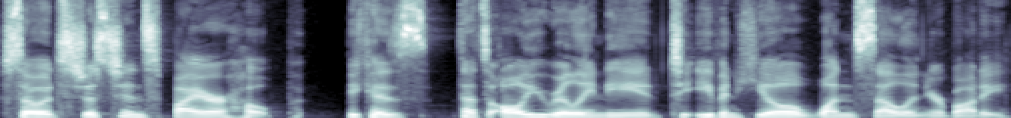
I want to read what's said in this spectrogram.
So it's just to inspire hope because that's all you really need to even heal one cell in your body.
